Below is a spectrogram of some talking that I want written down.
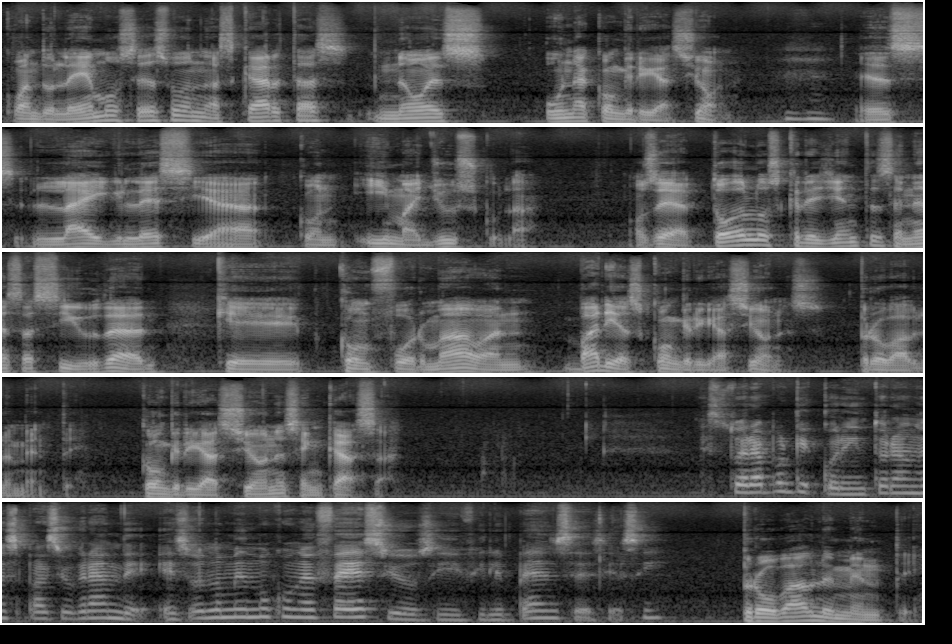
cuando leemos eso en las cartas, no es una congregación, es la iglesia con I mayúscula. O sea, todos los creyentes en esa ciudad que conformaban varias congregaciones, probablemente. Congregaciones en casa. Esto era porque Corinto era un espacio grande. Eso es lo mismo con Efesios y Filipenses y así. Probablemente.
